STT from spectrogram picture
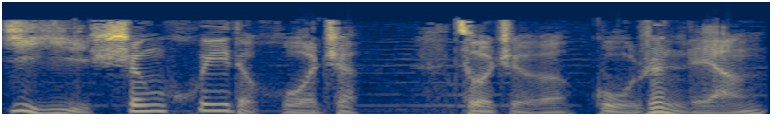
熠熠生辉的活着》，作者谷润良。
